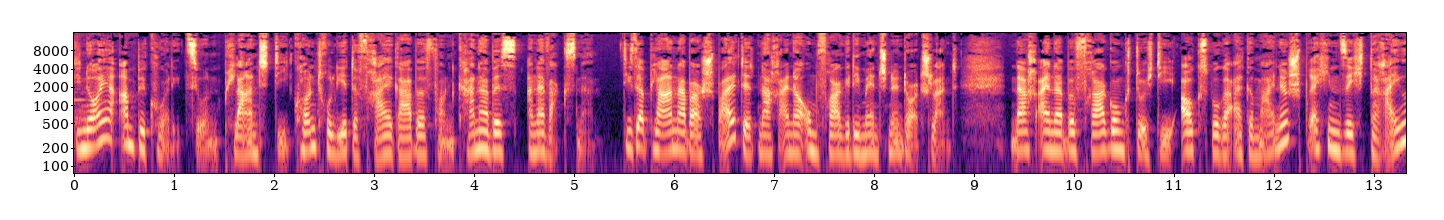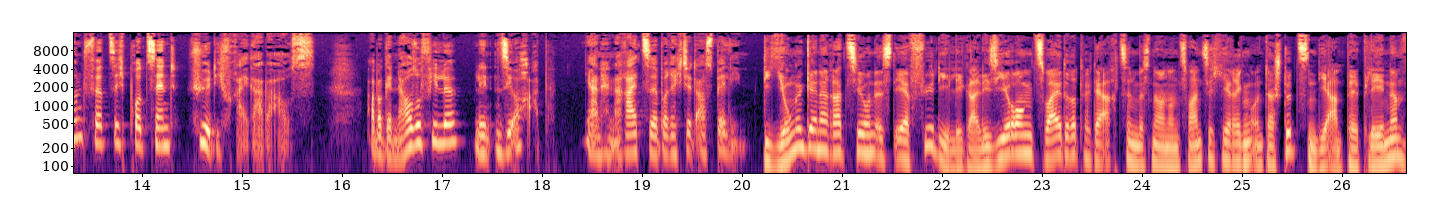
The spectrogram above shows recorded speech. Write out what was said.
Die neue Ampelkoalition plant die kontrollierte Freigabe von Cannabis an Erwachsene. Dieser Plan aber spaltet nach einer Umfrage die Menschen in Deutschland. Nach einer Befragung durch die Augsburger Allgemeine sprechen sich 43 Prozent für die Freigabe aus. Aber genauso viele lehnten sie auch ab. Jan-Henner Reitze berichtet aus Berlin. Die junge Generation ist eher für die Legalisierung. Zwei Drittel der 18- bis 29-Jährigen unterstützen die Ampelpläne.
